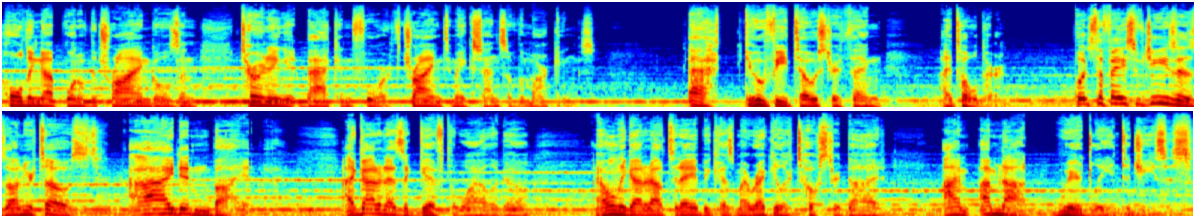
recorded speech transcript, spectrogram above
holding up one of the triangles and turning it back and forth, trying to make sense of the markings. Ah, goofy toaster thing, I told her. Puts the face of Jesus on your toast. I didn't buy it. I got it as a gift a while ago. I only got it out today because my regular toaster died. I'm, I'm not weirdly into Jesus.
